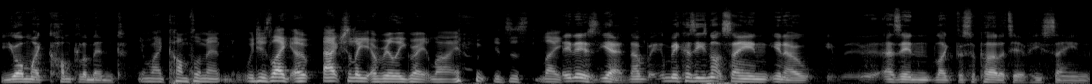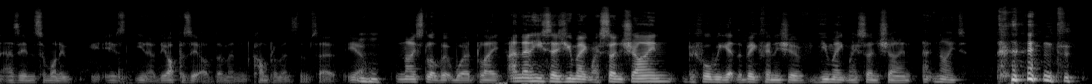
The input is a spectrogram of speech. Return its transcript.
you're my compliment. You're my compliment, which is like a, actually a really great line. it's just like it is, yeah. Now because he's not saying you know, as in like the superlative. He's saying as in someone who is you know the opposite of them and compliments them. So you know, mm-hmm. nice little bit of wordplay. And then he says, "You make my sunshine." Before we get the big finish of "You make my sunshine at night."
